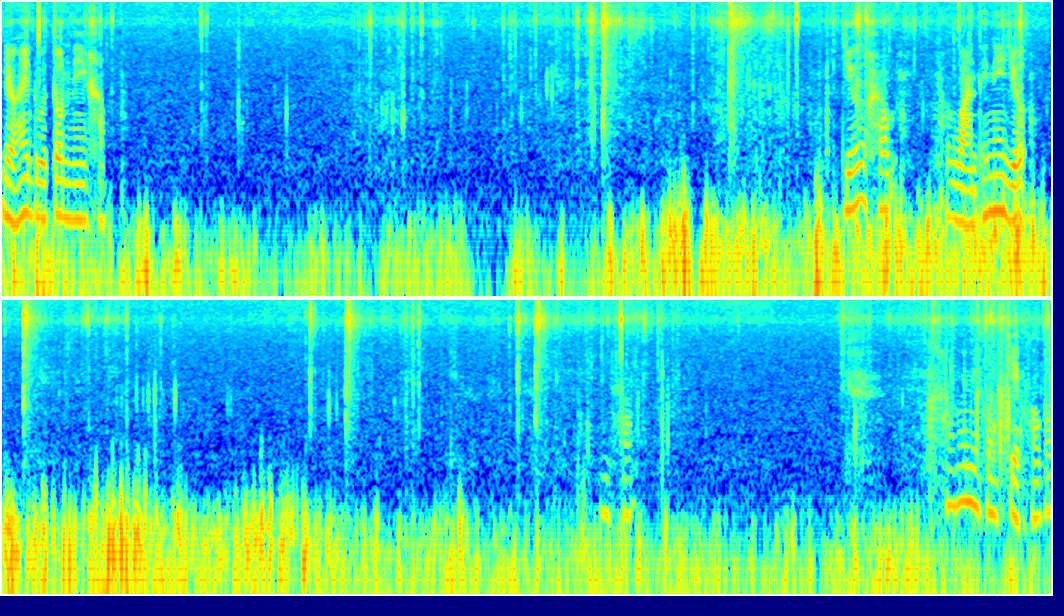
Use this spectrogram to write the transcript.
เดี๋ยวให้ดูต้นนี้ครับ เยอะครับผักหวานที่นี่เยอะ นี่ครับ เขาไม่มีคนเก็บเขาก็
